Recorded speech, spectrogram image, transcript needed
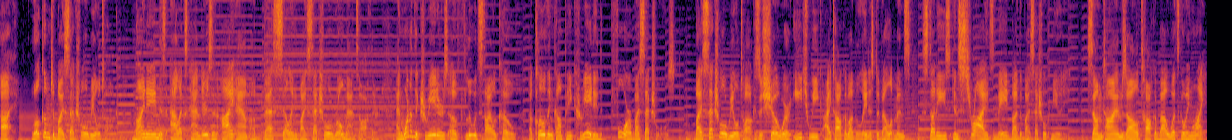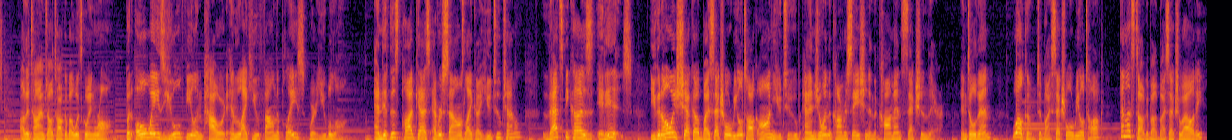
Hi, welcome to Bisexual Real Talk. My name is Alex Anders, and I am a best selling bisexual romance author and one of the creators of Fluid Style Co., a clothing company created for bisexuals. Bisexual Real Talk is a show where each week I talk about the latest developments, studies, and strides made by the bisexual community. Sometimes I'll talk about what's going right, other times I'll talk about what's going wrong. But always you'll feel empowered and like you found the place where you belong. And if this podcast ever sounds like a YouTube channel, that's because it is. You can always check out Bisexual Real Talk on YouTube and join the conversation in the comments section there. Until then, welcome to Bisexual Real Talk, and let's talk about bisexuality.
